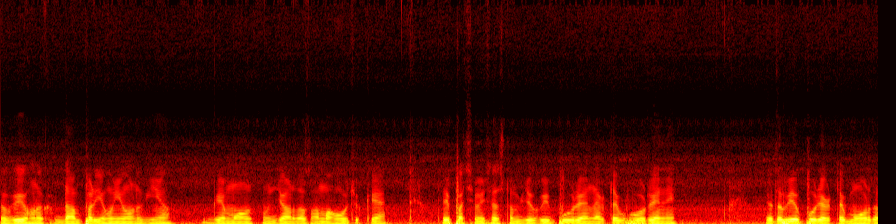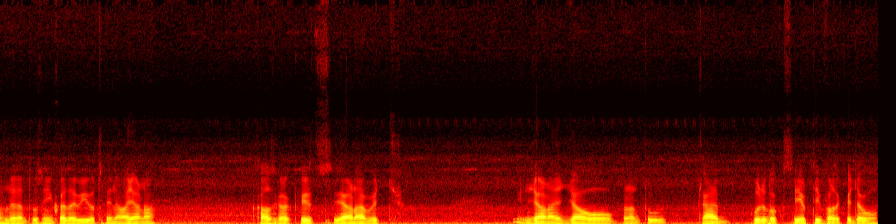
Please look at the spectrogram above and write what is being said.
ਕਿਉਂਕਿ ਹੁਣ ਖੱਡਾਂ ਭਰੀਆਂ ਹੋਈਆਂ ਹੋਣਗੀਆਂ ਕਿ ਮੌਨਸੂਨ ਜਾਣ ਦਾ ਸਮਾਂ ਹੋ ਚੁੱਕਿਆ ਅਤੇ ਪੱਛਮੀ ਸਿਸਟਮ ਜੋ ਕਿ ਪੂਰੇ ਐਕਟਿਵ ਹੋ ਰਹੇ ਨੇ। ਜਦੋਂ ਵੀ ਉਹ ਪੂਰੇ ਐਕਟਿਵ ਮੋਡ 'ਤੇ ਹੁੰਦੇ ਨੇ, ਤੁਸੀਂ ਕਦੇ ਵੀ ਉੱਥੇ ਨਾ ਜਾਣਾ, ਖਾਸ ਕਰਕੇ ਸਿਆਣਾ ਵਿੱਚ। ਜਾਣਾ ਜਾਓ, ਪਰੰਤੂ ਪੂਰਵਕ ਸੇਫਟੀ ਵਰਤ ਕੇ ਜਾਓ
